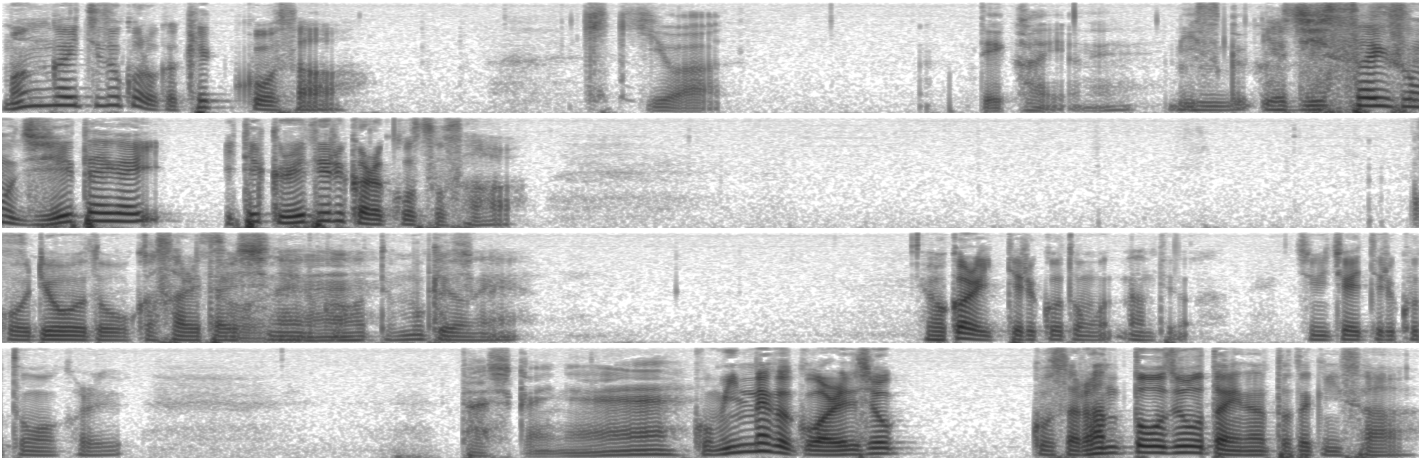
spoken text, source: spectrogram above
万が一どころか結構さ危機はでかいよね。リスクが、うんいや実際その自衛隊がいいてくれてるからこそさこう領土を侵されたりしないのかなって思うけどね。ね。分かる？言ってることもなんていうの？純一が言ってることも分かる。確かにね。こうみんながこうあれでしょ？こうさ乱闘状態になった時にさ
